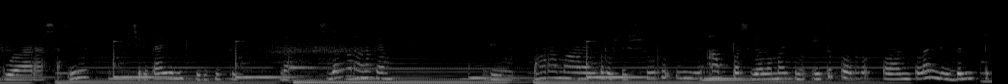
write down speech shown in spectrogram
gue rasain diceritain jadi gitu. Nah sedangkan anak yang dimarah-marahin terus disuruh ini apa segala macam itu pelan-pelan dibentuk.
